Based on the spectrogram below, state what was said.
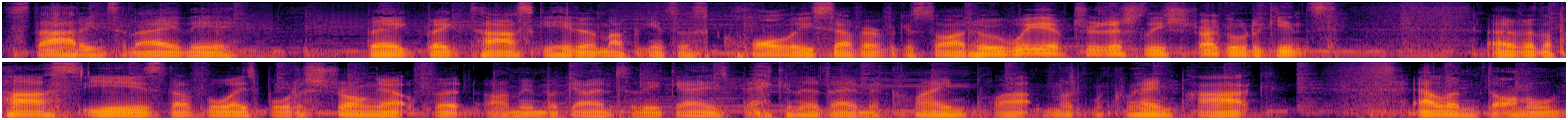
starting today. They're big, big task ahead of them up against this quality South Africa side who we have traditionally struggled against over the past years. They've always brought a strong outfit. I remember going to their games back in the day. McLean, Pla- Mc- McLean Park, Allan Donald,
